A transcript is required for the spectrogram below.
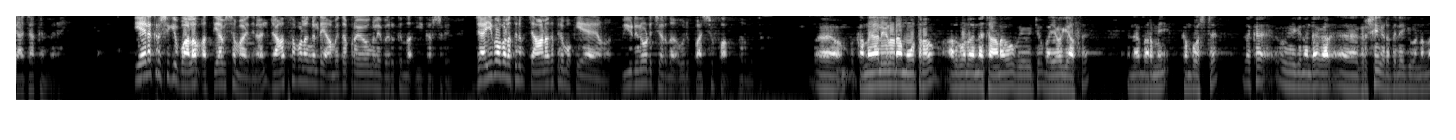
രാജാക്കന്മാരായി. ഏലകൃഷിക്ക് വളം അത്യാവശ്യമായതിനാൽ രാസവളങ്ങളുടെ അമിത പ്രയോഗങ്ങളെ വെറുക്കുന്ന ഈ കർഷകൻ ജൈവവളത്തിനും ചാണകത്തിനുമൊക്കെയായാണ് വീടിനോട് ചേർന്ന് ഒരു പശു ഫാം നിർമ്മിച്ചത്. കന്നുകാലികളുടെ മൂത്രവും അതുപോലെ തന്നെ ചാണകവും ഉപയോഗിച്ച് ബയോഗ്യാസ് പിന്നെ ബർമി കമ്പോസ്റ്റ് ഇതൊക്കെ ഉപയോഗിക്കുന്നുണ്ട്. കൃഷിയിടത്തിലേക്ക് വേണ്ടുന്ന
